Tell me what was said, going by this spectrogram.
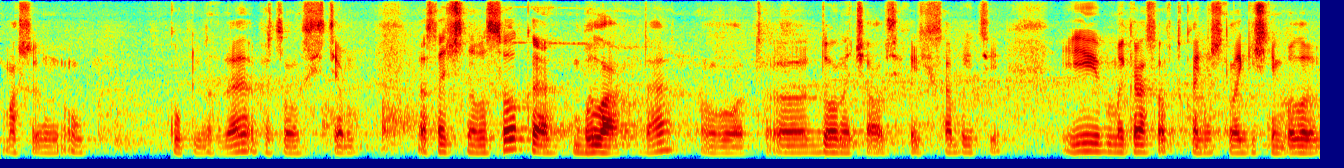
машин ну, купленных, да, операционных систем достаточно высокая была, да, вот, э, до начала всех этих событий. И Microsoft, конечно, логичнее было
